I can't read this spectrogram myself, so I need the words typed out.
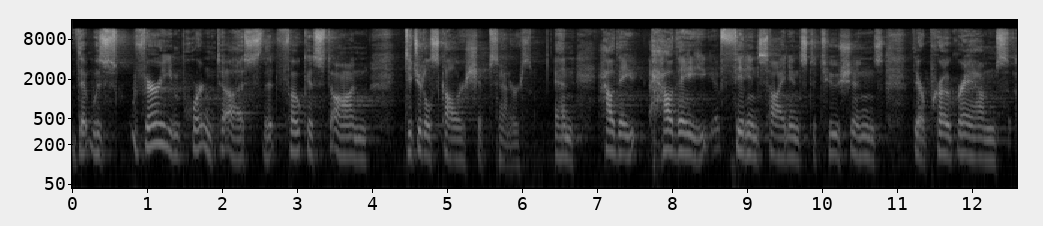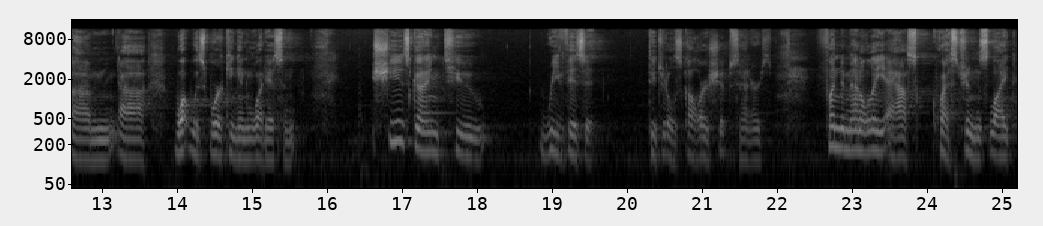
that was very important to us that focused on digital scholarship centers and how they, how they fit inside institutions, their programs, um, uh, what was working and what isn't. She is going to revisit digital scholarship centers, fundamentally ask questions like,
